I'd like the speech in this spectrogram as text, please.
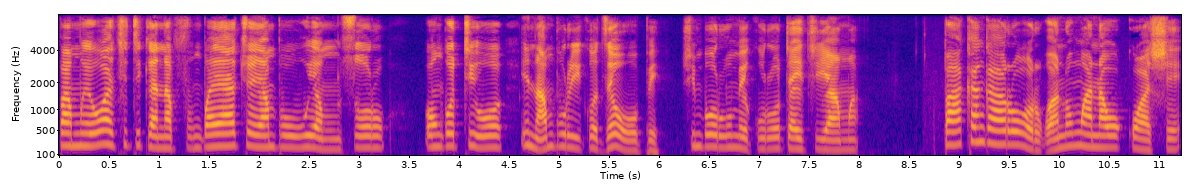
Pamwewo achiti kana pfungwa yacho yambouya mumusoro ongotiwo inhamburiko dzehope chimborume kurota ichiyamwa. Paakanga aroorwa nomwana wokwashe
